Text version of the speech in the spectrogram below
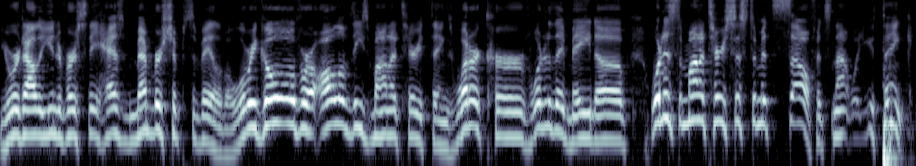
Eurodollar University has memberships available where we go over all of these monetary things. What are curves? What are they made of? What is the monetary system itself? It's not what you think.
